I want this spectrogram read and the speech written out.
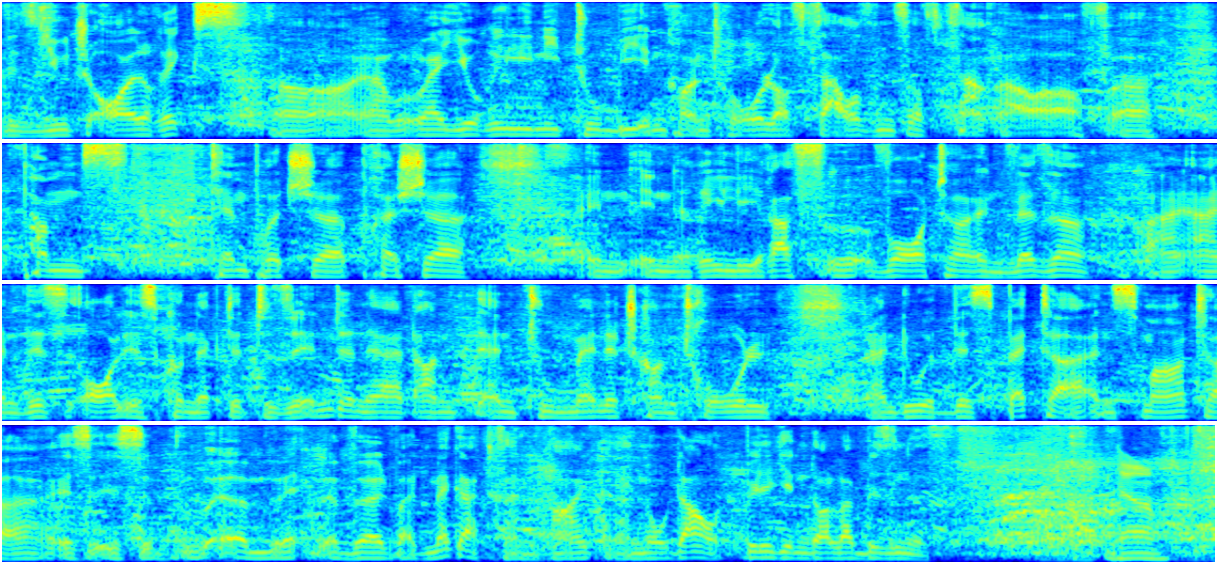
with huge oil rigs, where you really need to be in control of thousands of, th of pumps, temperature, pressure, in, in really rough water and weather. and this all is connected to the internet and, and to manage control and do this better and smarter is, is a, a worldwide megatrend, right? no doubt, billion dollar business. Yeah.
